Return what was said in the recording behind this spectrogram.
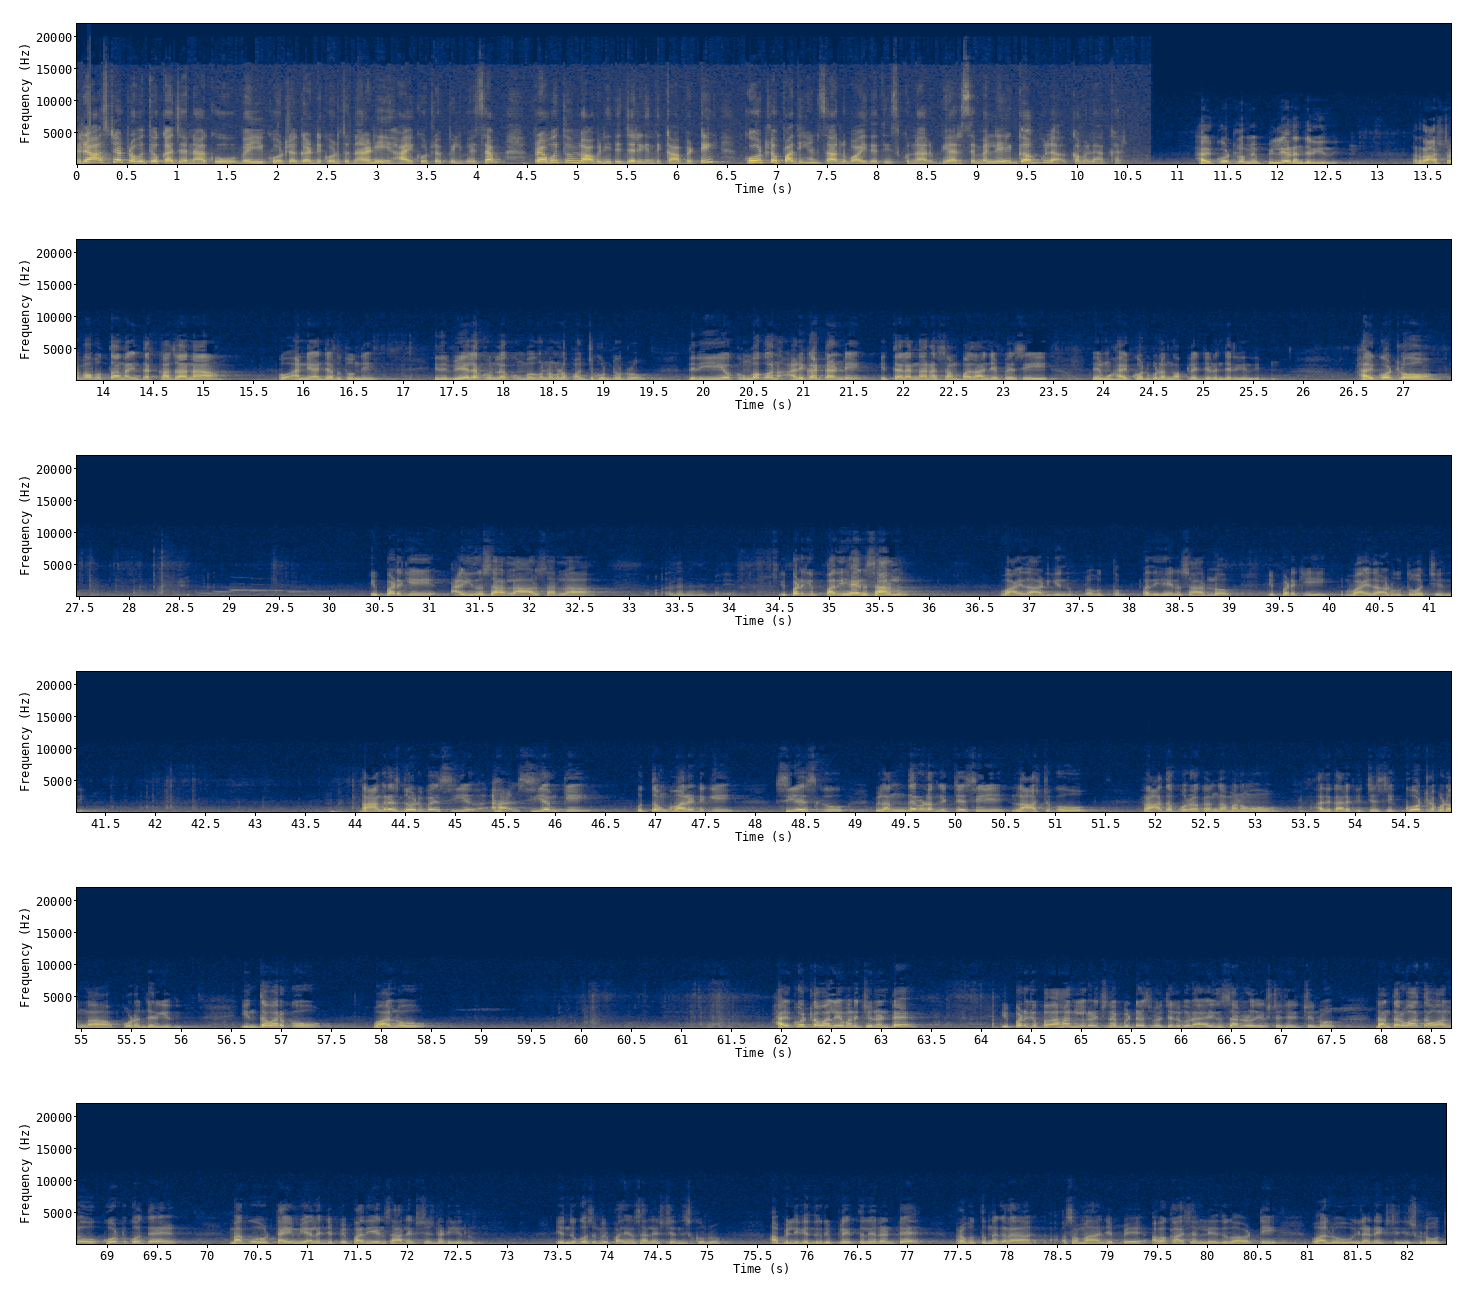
రాష్ట్ర ప్రభుత్వ ఖజానాకు వెయ్యి కోట్ల గండి కొడుతున్నారని హైకోర్టులో పిలివేశాం. ప్రభుత్వంలో అవినీతి జరిగింది కాబట్టి కోర్టులో పదిహేను సార్లు వాయిదా తీసుకున్నారు. BRS MLA Gangula Kamalakar. హైకోర్టులో మేము పిల్లేయడం జరిగింది. రాష్ట్ర ప్రభుత్వాన ఇంత ఖజానాకు అన్యాయం జరుగుతుంది. ఇది వేల కుండ్ల కుంభకోణంలో పంచుకుంటున్నారు దీన్ని ఈ యొక్క కుంభకోణం అరికట్టండి. ఈ తెలంగాణ సంపద అని చెప్పేసి మేము హైకోర్టు కూడా అప్లై చేయడం జరిగింది. హైకోర్టులో ఇప్పటికీ ఐదు సార్ల ఆరు సార్ల ఇప్పటికి పదిహేను సార్లు వాయిదా అడిగింది ప్రభుత్వం. పదిహేను సార్లు ఇప్పటికీ వాయిదా అడుగుతూ వచ్చింది. కాంగ్రెస్ దోడిపై సీఎం సీఎంకి ఉత్తమ్ కుమార్ రెడ్డికి సిఎస్కు వీళ్ళందరూ కూడా ఇచ్చేసి లాస్ట్కు రాతపూర్వకంగా మనము అధికారులకు ఇచ్చేసి కోట్ల కూడా పోవడం జరిగింది. ఇంతవరకు వాళ్ళు హైకోర్టులో వాళ్ళు ఏమని ఇచ్చిందంటే ఇప్పటికి పదహారు నెలలు గడిచిన బిడ్ రెస్పాన్స్ చెల్లి ఐదు సార్లు ఎక్స్టెన్షన్ ఇచ్చిండ్రు. దాని తర్వాత వాళ్ళు కోర్టుకు పోతే మాకు టైం ఇవ్వాలని చెప్పి పదిహేను సార్లు ఎక్స్టెన్షన్ అడిగిండ్రు. ఎందుకోసం మీరు పదిహేను సార్లు ఎక్స్టెన్షన్ తీసుకున్నారు? ఆ బిల్లుకి ఎందుకు రిప్లై ఇస్తలేరంటే ప్రభుత్వం దగ్గర సమాధానం చెప్పే అవకాశం లేదు కాబట్టి వాళ్ళు ఇలానే ఎక్స్టెండ్ చేసుకుంటూ పోతున్నారు.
